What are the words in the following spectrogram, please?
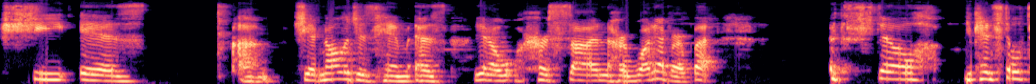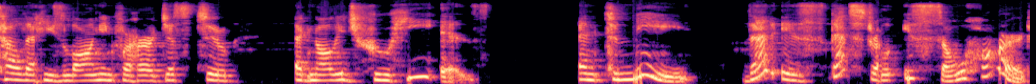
she is, um, she acknowledges him as, you know, her son, her whatever, but it's still you can still tell that he's longing for her just to acknowledge who he is. And to me, that is that struggle is so hard.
